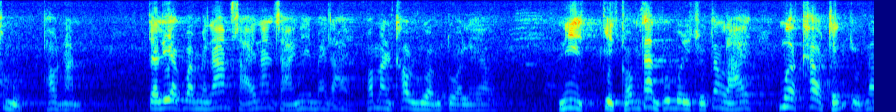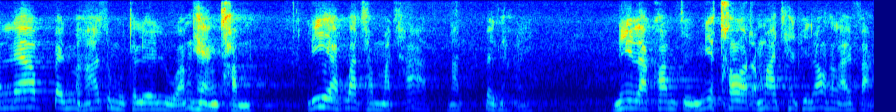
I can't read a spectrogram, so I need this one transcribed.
สมุทรเท่านั้น จะเรียกว่าแม่น้ำสายนั้นสายนี้ไม่ได้ เพราะมันเข้ารวมตัวแล้ว นี่จิตของท่านผู้บริสุทธิ์ทั้งหลาย เมื่อเข้าถึงจุดนั้นแล้วเป็นมหาสมุทรทะเลหลวงแห่งธรรมเรียกว่าธรรมธาตุนั่นเป็นอย่างไร นี่แหละความจริงนี่ทอดออกมาให้พี่น้องทั้งหลายฟัง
